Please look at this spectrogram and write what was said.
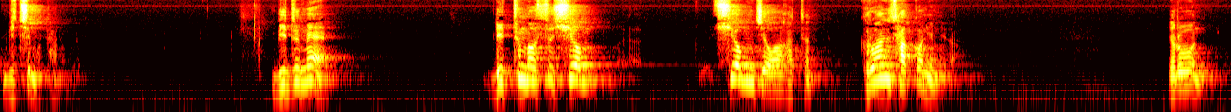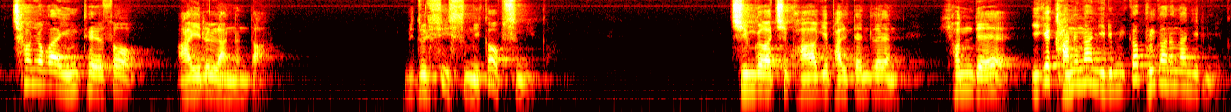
믿지 못하는 거예요. 믿음의 리트머스 시험, 시험지와 같은 그러한 사건입니다. 여러분, 처녀가 잉태해서 아이를 낳는다. 믿을 수 있습니까? 없습니까? 지금과 같이 과학이 발달된 현대에 이게 가능한 일입니까? 불가능한 일입니까?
